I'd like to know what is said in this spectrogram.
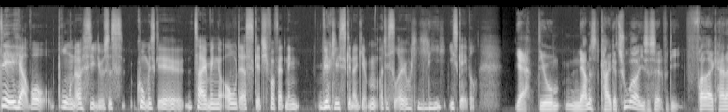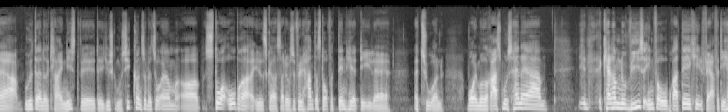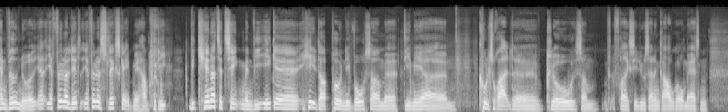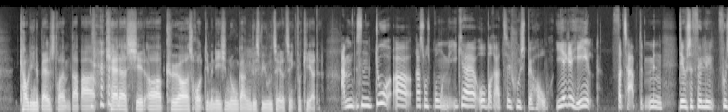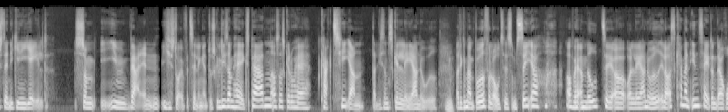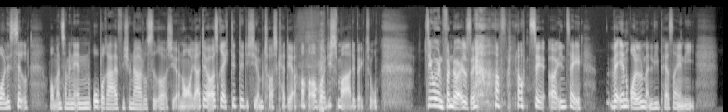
Det er her, hvor Brun og Silius' komiske øh, timing og deres sketchforfatning virkelig skinner igennem, og det sidder jo lige i skabet. Ja, det er jo nærmest karikaturer i sig selv, fordi Frederik han er uddannet klarinist ved det Jyske Musikkonservatorium og stor operaelsker, så det er jo selvfølgelig ham, der står for den her del af, af turen. Hvorimod Rasmus, han er... Kald ham novice inden for opera, det er ikke helt fair, fordi han ved noget. Jeg, jeg føler lidt, jeg føler et slægtskab med ham, fordi vi kender til ting, men vi er ikke øh, helt op på niveau som øh, de mere øh, kulturelt øh, kloge, som Frederik Silius, Allan Gravgaard, Madsen, Karoline Ballstrøm, der bare kan deres shit og kører os rundt i managen nogle gange, hvis vi udtaler ting forkert. Jamen, sådan, du og Rasmus Brun, I kan opera til husbehov. I er ikke helt fortabte, men det er jo selvfølgelig fuldstændig genialt, som i hver anden historiefortælling, at du skal ligesom have eksperten, og så skal du have karakteren, der ligesom skal lære noget. Mm. Og det kan man både få lov til som seer og være med til at, at lære noget, eller også kan man indtage den der rolle selv, hvor man som en anden opera-aficionado sidder og siger, Nå ja, det er også rigtigt, det de siger om Tosca der, og hvor er de smarte begge to. Det er jo en fornøjelse at få lov til at indtage, hvad end rolle man lige passer ind i.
